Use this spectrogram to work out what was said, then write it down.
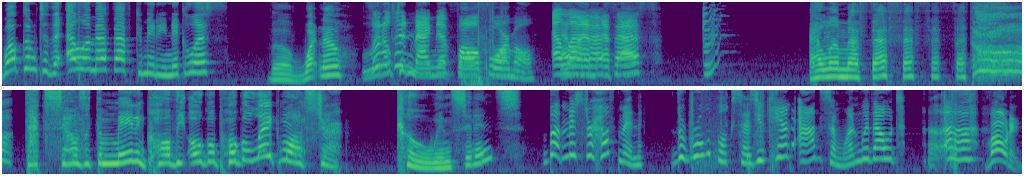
Welcome to the LMFF committee, Nicolas. The what now? Littleton Magnet Fall Formal. LMFF. LMFFFFF. that sounds like the maiden called the Ogopogo Lake Monster. Coincidence? But Mr. Huffman, the rule book says you can't add someone without, uh... Voting.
